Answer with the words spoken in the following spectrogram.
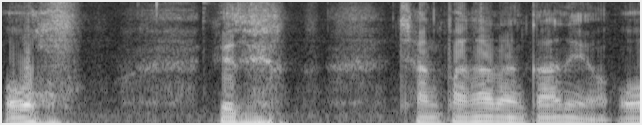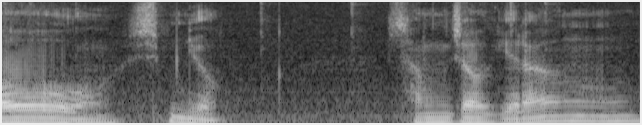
오, 그래도 장판 하나 까네요. 오, 16. 상적이랑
